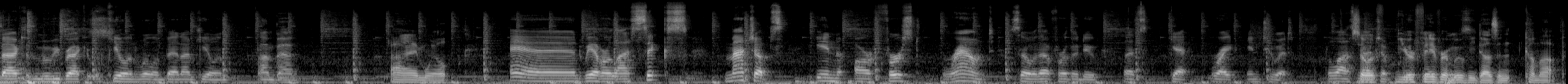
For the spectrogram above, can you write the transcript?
back to the movie bracket with Keelan, Will, and Ben. I'm Keelan. I'm Ben. I'm Will. And we have our last six matchups in our first round. So without further ado, let's get right into it. The last So matchup. if your favorite was- movie doesn't come up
